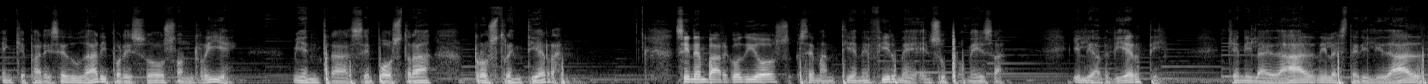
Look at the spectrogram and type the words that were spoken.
en que parece dudar y por eso sonríe mientras se postra rostro en tierra. Sin embargo, Dios se mantiene firme en su promesa y le advierte que ni la edad, ni la esterilidad,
